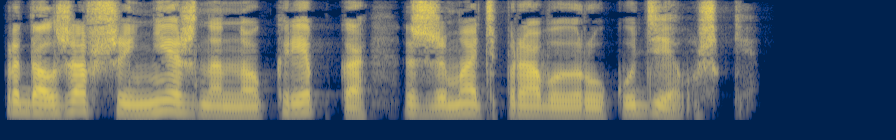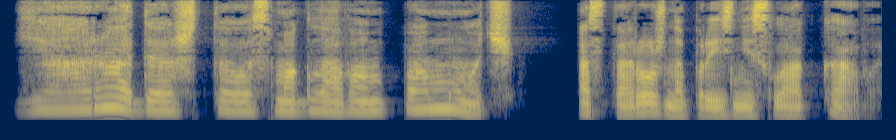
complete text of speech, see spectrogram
продолжавший нежно, но крепко сжимать правую руку девушки. «Я рада, что смогла вам помочь», — осторожно произнесла Кава.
